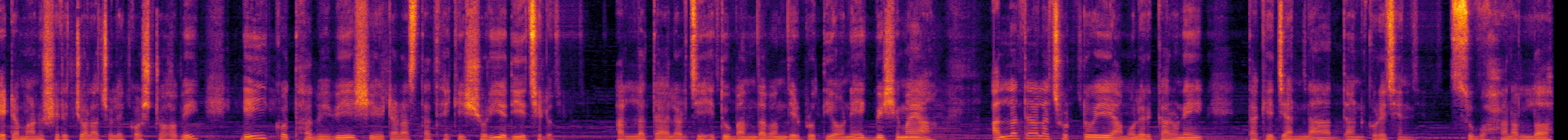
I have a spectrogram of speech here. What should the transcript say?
এটা মানুষের চলাচলে কষ্ট হবে। এই কথা ভেবে সে এটা রাস্তা থেকে সরিয়ে দিয়েছিল। আল্লাহ তাআলার যেহেতু বান্দাবান্দের প্রতি অনেক বেশি মায়া, আল্লাহ তাআলা ছোট্ট এই আমলের কারণে তাকে জান্নাত দান করেছেন। সুবহান আল্লাহ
